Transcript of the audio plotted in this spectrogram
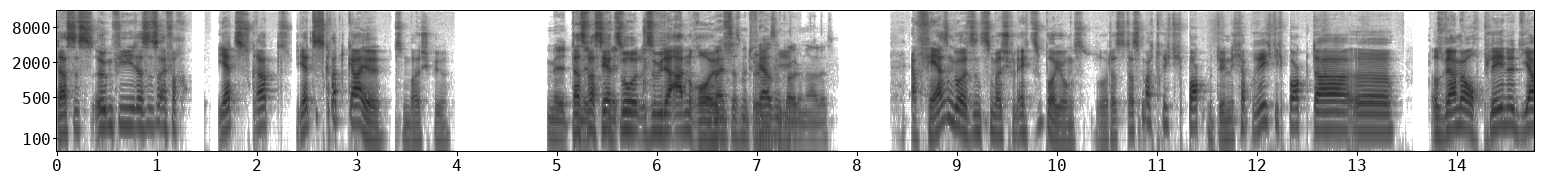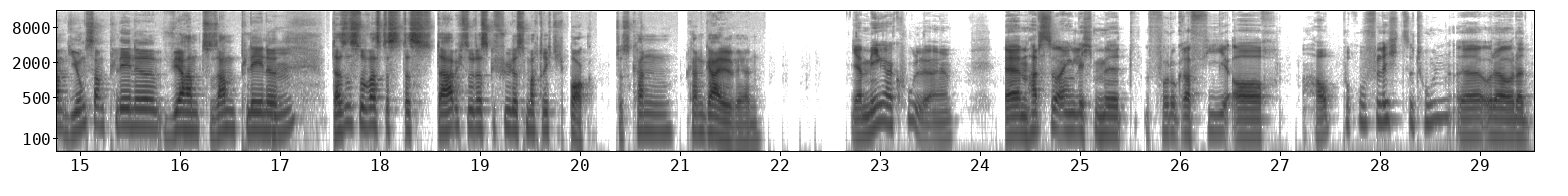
das ist irgendwie, das ist einfach jetzt gerade, jetzt ist gerade geil, zum Beispiel. Mit Das, mit, was jetzt mit, so, so wieder Du anrollt. meinst das mit irgendwie. Fersengold und alles? Ja, Fersengold sind zum Beispiel echt super Jungs. So, das, das macht richtig Bock mit denen. Ich habe richtig Bock da. Äh, also wir haben ja auch Pläne, die, haben, die Jungs haben Pläne, wir haben zusammen Pläne. Mhm. Das ist sowas, das, das, da habe ich so das Gefühl, das macht richtig Bock. Das kann, kann geil werden. Ja, mega cool, ey. Ähm, hattest du eigentlich mit Fotografie auch hauptberuflich zu tun? Äh, oder, oder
